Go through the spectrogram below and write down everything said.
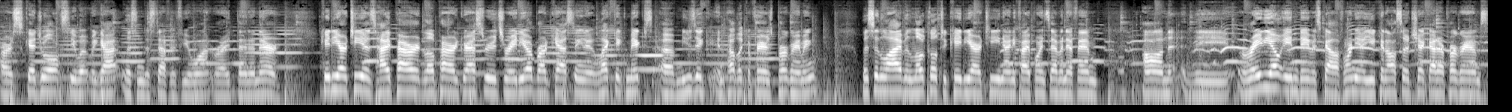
our schedule, see what we got, listen to stuff if you want right then and there. KDRT is high powered, low powered grassroots radio broadcasting an eclectic mix of music and public affairs programming. Listen live and local to KDRT 95.7 FM on the radio in Davis, California. You can also check out our programs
